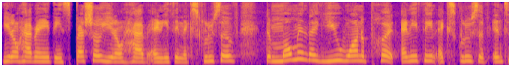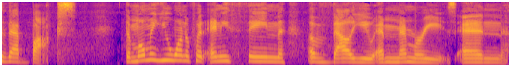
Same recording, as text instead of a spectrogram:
You don't have anything special, you don't have anything exclusive. The moment that you want to put anything exclusive into that box, the moment you want to put anything of value and memories and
